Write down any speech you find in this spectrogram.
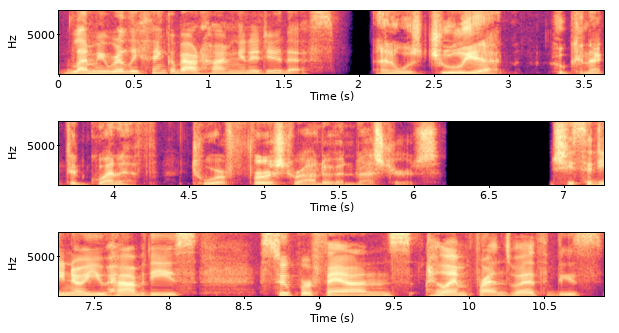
let me really think about how I'm going to do this. And it was Juliet who connected Gwyneth to her first round of investors. She said, You know, you have these super fans who I'm friends with, these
